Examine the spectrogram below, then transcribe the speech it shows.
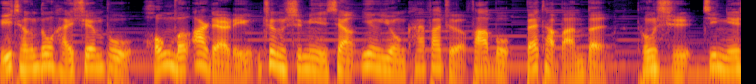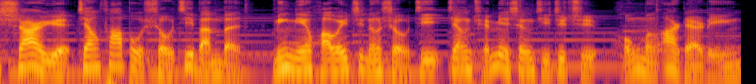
余承东还宣布，鸿蒙2.0正式面向应用开发者发布 beta 版本，同时今年十二月将发布手机版本，明年华为智能手机将全面升级支持鸿蒙2.0。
